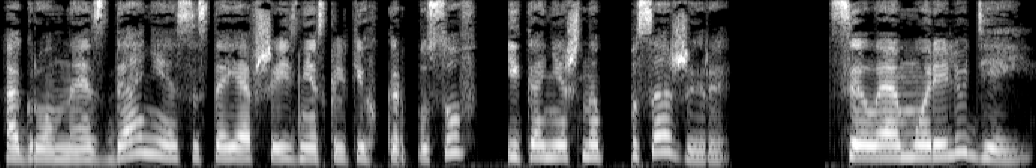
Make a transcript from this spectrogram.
огромное здание, состоявшее из нескольких корпусов и, конечно, пассажиры. Целое море людей,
